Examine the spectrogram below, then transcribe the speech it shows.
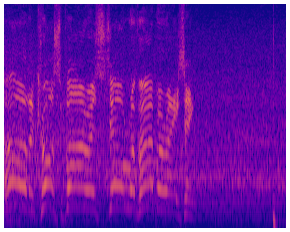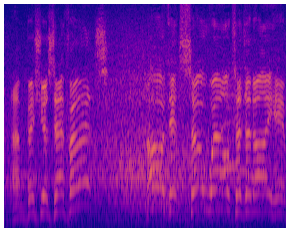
Oh, the crossbar is still reverberating. Ambitious effort. Oh, did so well to deny him.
